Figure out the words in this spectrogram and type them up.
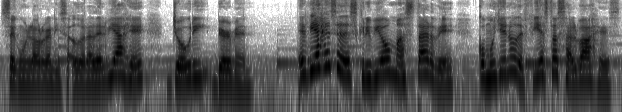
según la organizadora del viaje, Jody Bierman. El viaje se describió más tarde como lleno de fiestas salvajes,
